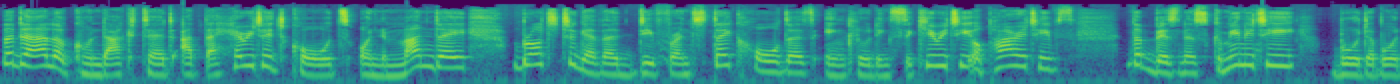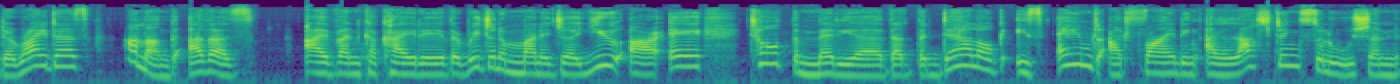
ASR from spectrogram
The dialogue conducted at the Heritage Courts on Monday brought together different stakeholders, including security operatives, the business community, boda boda riders, among others. Ivan Kakaire, the regional manager URA, told the media that the dialogue is aimed at finding a lasting solution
